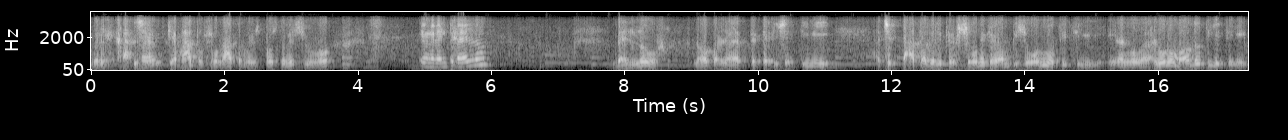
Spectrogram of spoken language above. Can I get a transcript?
delle case, Certo. ho chiamato, ho suonato, non mi ha risposto nessuno, E un evento bello? Bello, no? Perché ti sentivi accettata dalle persone che avevano bisogno, ti, ti- erano a loro modo ti, ti-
